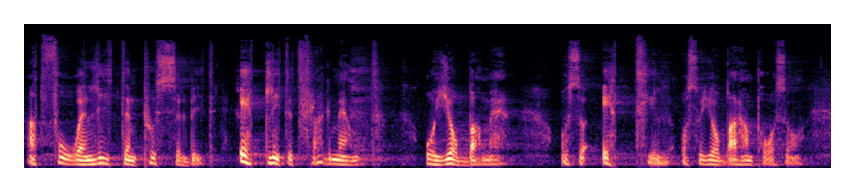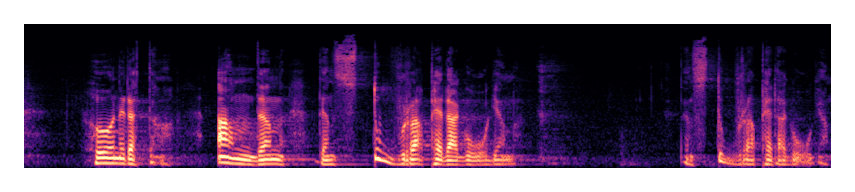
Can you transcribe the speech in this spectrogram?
att få en liten pusselbit, ett litet fragment att jobba med. och så ett till och så jobbar han på så. Hör ni detta? Anden, den stora pedagogen. Den stora pedagogen.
